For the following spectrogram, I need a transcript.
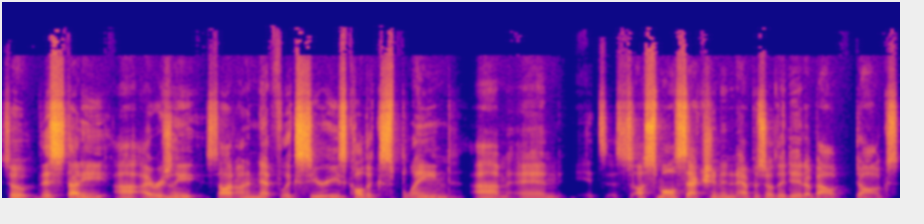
So this study, uh, I originally saw it on a Netflix series called Explained, um, and it's a, small section in an episode they did about dogs,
